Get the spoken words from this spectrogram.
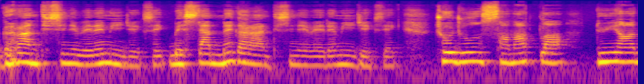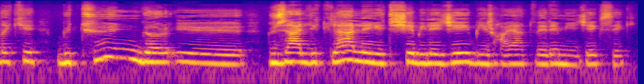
garantisini veremeyeceksek, beslenme garantisini veremeyeceksek, çocuğun sanatla dünyadaki bütün gör, e, güzelliklerle yetişebileceği bir hayat veremeyeceksek,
